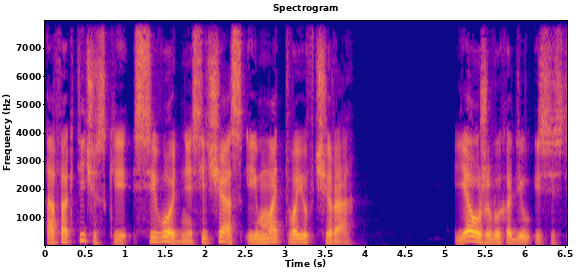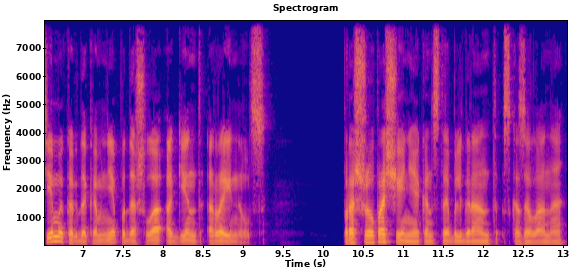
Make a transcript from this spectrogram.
А фактически сегодня, сейчас и, мать твою, вчера. Я уже выходил из системы, когда ко мне подошла агент Рейнольдс. «Прошу прощения, констебль Грант», — сказала она.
